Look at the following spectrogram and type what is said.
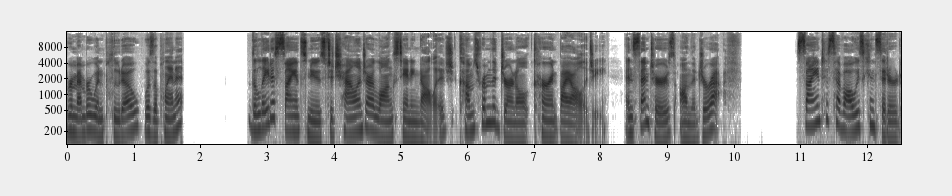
Remember when Pluto was a planet? The latest science news to challenge our long-standing knowledge comes from the journal Current Biology and centers on the giraffe. Scientists have always considered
